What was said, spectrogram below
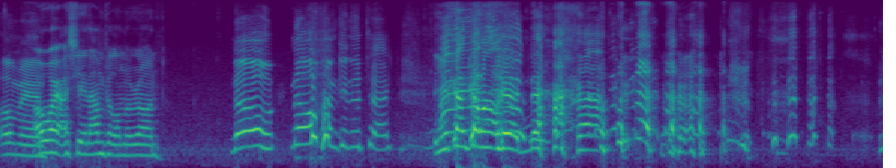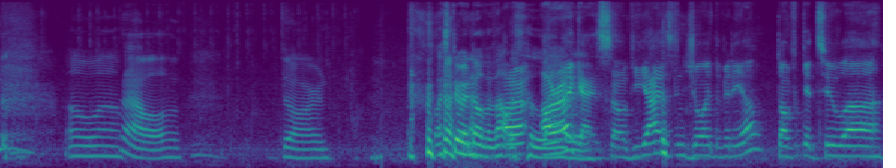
Oh man. Oh wait, I see an anvil on the run. No, no, I'm getting attacked. You can't come out here. oh wow. Ow. Darn. Let's do another. That was right, hilarious. all right, guys. So if you guys enjoyed the video, don't forget to uh,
